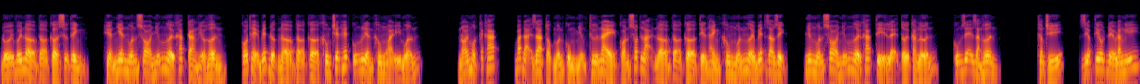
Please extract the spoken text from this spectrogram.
Đối với nở tờ cờ sự tình, hiển nhiên muốn so những người khác càng hiểu hơn, có thể biết được nở tờ cờ không chết hết cũng liền không ngoài ý muốn nói một cách khác, bát đại gia tộc muốn cùng những thứ này còn sót lại nở tờ cờ tiến hành không muốn người biết giao dịch, nhưng muốn so những người khác tỷ lệ tới càng lớn, cũng dễ dàng hơn. Thậm chí, diệp tiêu đều đang nghĩ,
